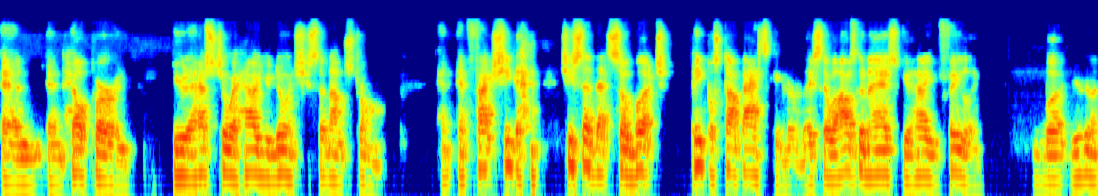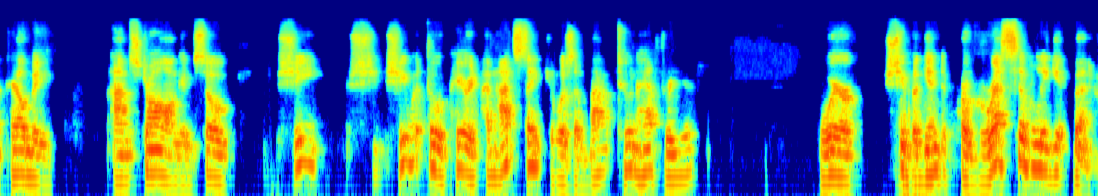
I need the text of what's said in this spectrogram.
and and help her. And you'd ask Joy, how you doing? She said, I'm strong. And in fact, she she said that so much, people stopped asking her. They said, Well, I was going to ask you how you're feeling, but you're going to tell me I'm strong. And so she she she went through a period, and I'd say it was about two and a half, three years, where she began to progressively get better.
